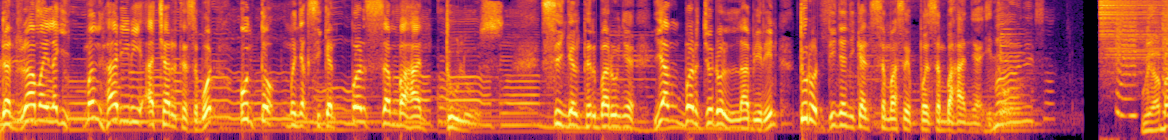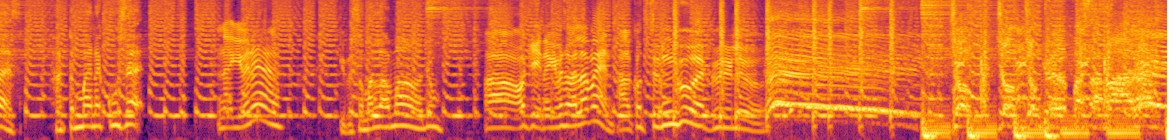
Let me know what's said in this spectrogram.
dan ramai lagi menghadiri acara tersebut untuk menyaksikan persembahan Tulus. Single terbarunya yang berjudul Labirin turut dinyanyikan semasa persembahannya itu. Weh Abbas, hang teman aku Sat. Nak pergi mana? Pergi pasar malam lah, jom. Ah, okey, nak pergi pasar malam kan? Ah, kau tunggu aku dulu. Jom, jom, jom ke pasar malam.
